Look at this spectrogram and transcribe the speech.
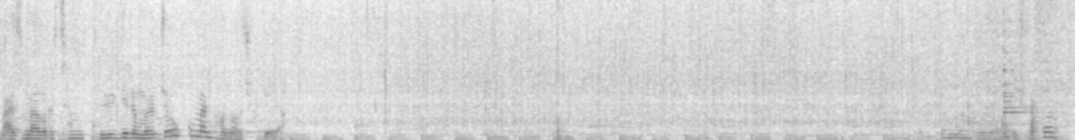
마지막으로 참 들기름을 조금만 더 넣어줄게요. 조금만 더 넣어주셔서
